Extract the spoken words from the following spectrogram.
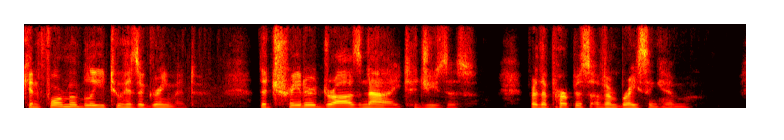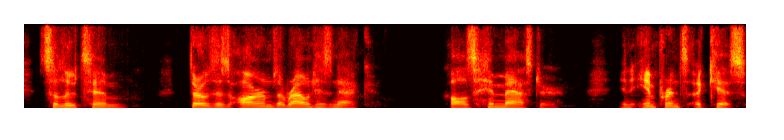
Conformably to his agreement, the traitor draws nigh to Jesus for the purpose of embracing him, salutes him, throws his arms around his neck, calls him master, and imprints a kiss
